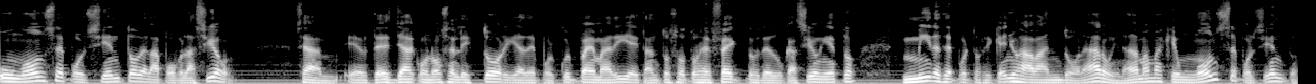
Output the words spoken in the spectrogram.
un 11% de la población. O sea, eh, ustedes ya conocen la historia de por culpa de María y tantos otros efectos de educación y esto, miles de puertorriqueños abandonaron y nada más más que un 11%.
